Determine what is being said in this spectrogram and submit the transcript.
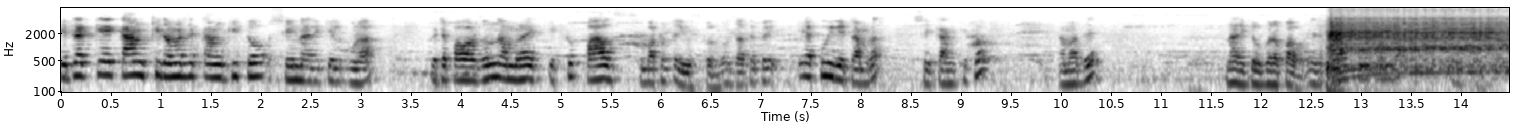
এটাকে কাঙ্ক্ষিত, আমার যে কাঙ্ক্ষিত সেই নারিকেল গুঁড়া, এটা পাওয়ার জন্য আমরা একটু পালস বাটনটা ইউজ করব, যাতে করে একই রেট আমরা সেই কাঙ্ক্ষিত আমাদের নারিকেল গুঁড়া পাবো এই যে pulse button টা-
